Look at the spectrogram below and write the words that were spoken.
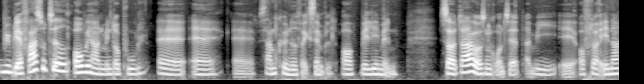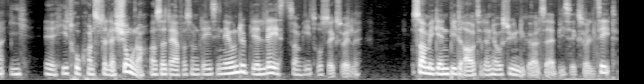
vi bliver frasorteret, og vi har en mindre pool øh, af, af samkønnet for eksempel at vælge imellem. Så der er jo også en grund til, at vi øh, ofte ender i øh, heterokonstellationer, og så derfor, som Daisy nævnte, bliver læst som heteroseksuelle, som igen bidrager til den her usynliggørelse af biseksualitet.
